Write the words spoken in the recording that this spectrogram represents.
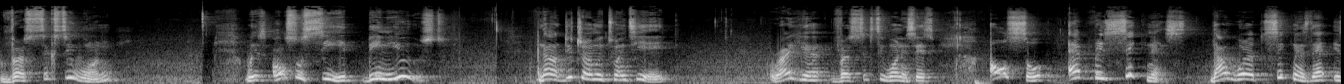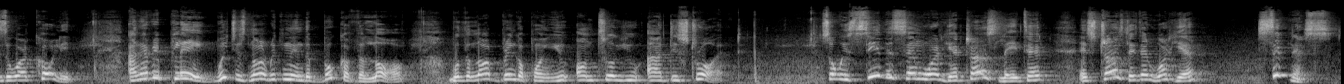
verse 61, we also see it being used. Now, Deuteronomy 28, right here, verse 61, it says, Also, every sickness, that word sickness there is the word choli, and every plague which is not written in the book of the law will the Lord bring upon you until you are destroyed. So we see the same word here translated. It's translated what here? Sickness.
